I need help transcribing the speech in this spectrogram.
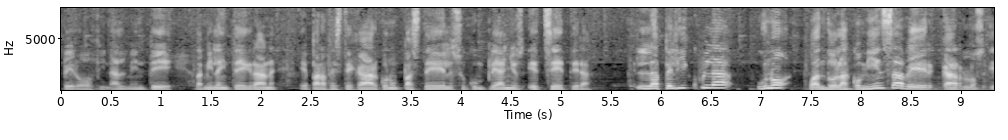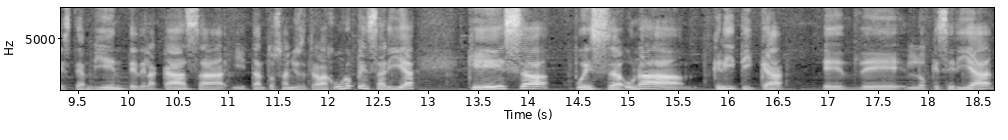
pero finalmente también la integran eh, para festejar con un pastel, su cumpleaños, etc. La película, uno cuando la comienza a ver, Carlos, este ambiente de la casa y tantos años de trabajo, uno pensaría que es ah, pues ah, una crítica eh, de lo que sería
